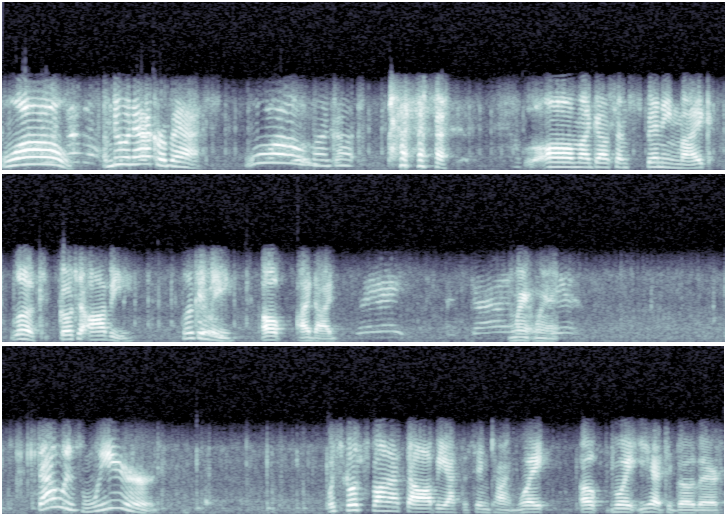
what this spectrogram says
Whoa! I'm doing acrobats. Whoa, my god. oh my gosh, I'm spinning, Mike. Look, go to Obby. Look at me. Oh, I died. Wait, Wait, wait. it. That was weird. We're supposed to spawn at the Obby at the same time. Wait. Oh, wait, you had to go there.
